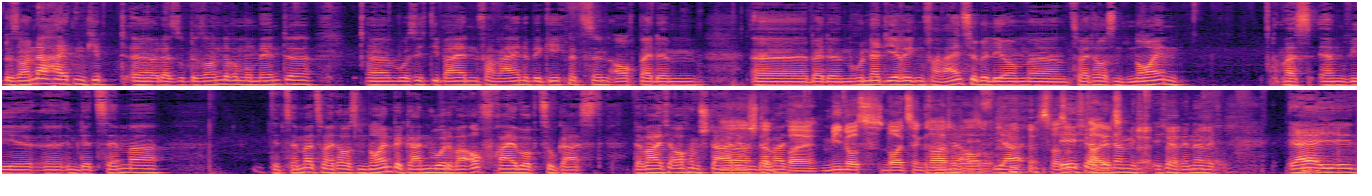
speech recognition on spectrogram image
Besonderheiten gibt äh, oder so besondere Momente, äh, wo sich die beiden Vereine begegnet sind, auch bei dem, äh, bei dem 100-jährigen Vereinsjubiläum 2009, äh, was irgendwie im Dezember, Dezember 2009 begangen wurde, war auch Freiburg zu Gast. Da war ich auch im Stadion. Ja, stimmt, da war ich, bei minus 19 Grad oder auf. so. Ja, ich kalt. erinnere mich, ich erinnere mich. Ja, ja, ich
